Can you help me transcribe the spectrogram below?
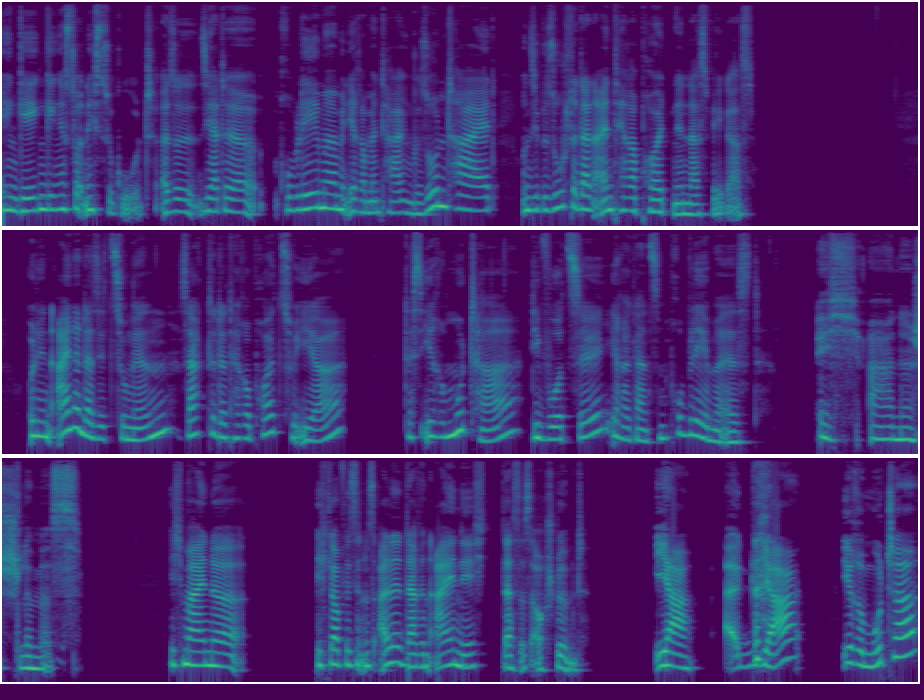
hingegen ging es dort nicht so gut. Also sie hatte Probleme mit ihrer mentalen Gesundheit und sie besuchte dann einen Therapeuten in Las Vegas. Und in einer der Sitzungen sagte der Therapeut zu ihr, dass ihre Mutter die Wurzel ihrer ganzen Probleme ist. Ich ahne Schlimmes. Ich meine, ich glaube, wir sind uns alle darin einig, dass es auch stimmt. Ja, äh, ja, ihre Mutter,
